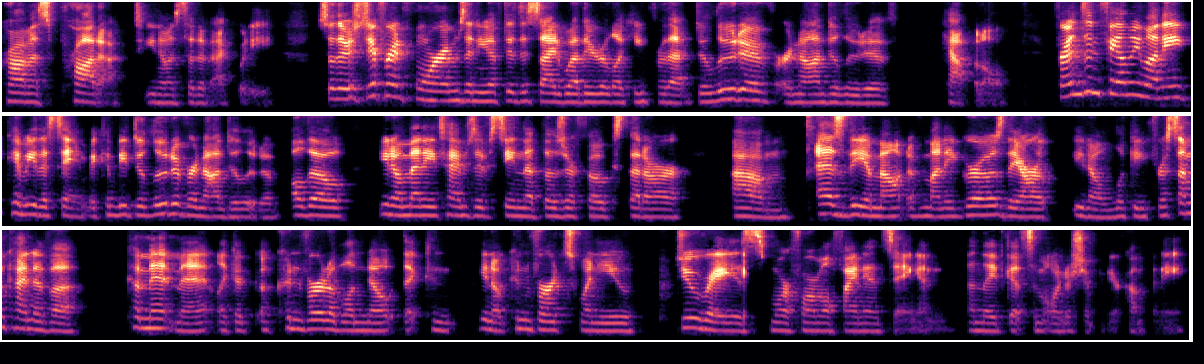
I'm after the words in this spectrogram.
promise product you know instead of equity. So there's different forms and you have to decide whether you're looking for that dilutive or non-dilutive capital. Friends and family money can be the same. It can be dilutive or non-dilutive although you know many times i've seen that those are folks that are um, as the amount of money grows they are you know looking for some kind of a commitment, like a, a convertible note that can, you know, converts when you do raise more formal financing and, and they'd get some ownership in your company.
